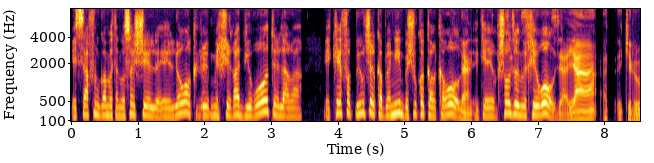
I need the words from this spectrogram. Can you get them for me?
הצפנו גם את הנושא של לא רק מכירת דירות, אלא היקף הפעילות של הקבלנים בשוק הקרקעות, כן. כרכשות ומכירות. זה היה, כאילו,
